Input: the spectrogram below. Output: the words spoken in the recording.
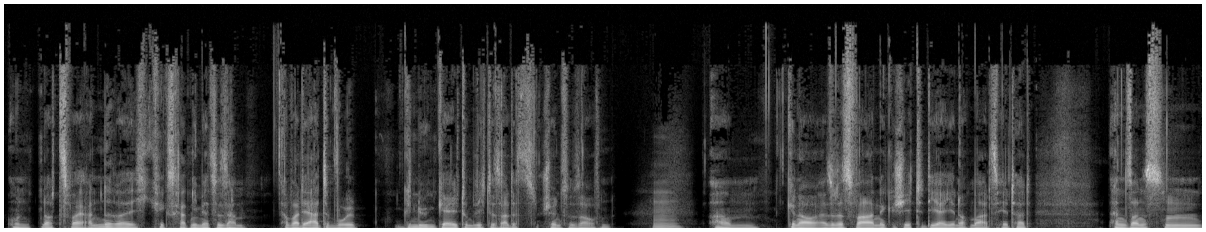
und noch zwei andere. Ich krieg's gerade nicht mehr zusammen. Aber der hatte wohl genügend Geld, um sich das alles schön zu saufen. Mhm. Ähm, genau, also das war eine Geschichte, die er hier nochmal erzählt hat. Ansonsten,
